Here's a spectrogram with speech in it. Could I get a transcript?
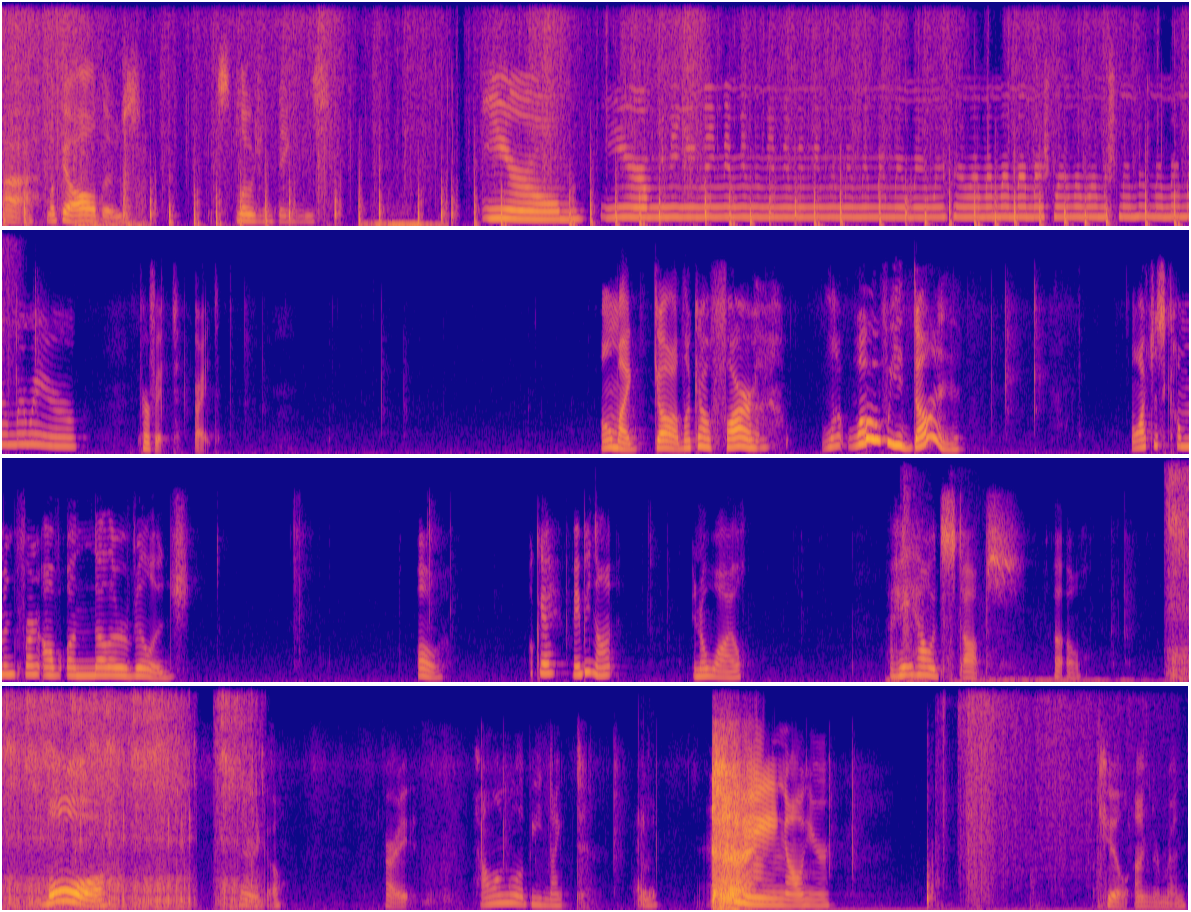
Ah, look at all those explosion things. Perfect. Right. Oh my god, look how far. Look, what have we done? Watch us come in front of another village. Oh. Okay, maybe not. In a while. I hate how it stops. Uh-oh. More! There we go. Alright. How long will it be night? Dang out here. Kill Enderman.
